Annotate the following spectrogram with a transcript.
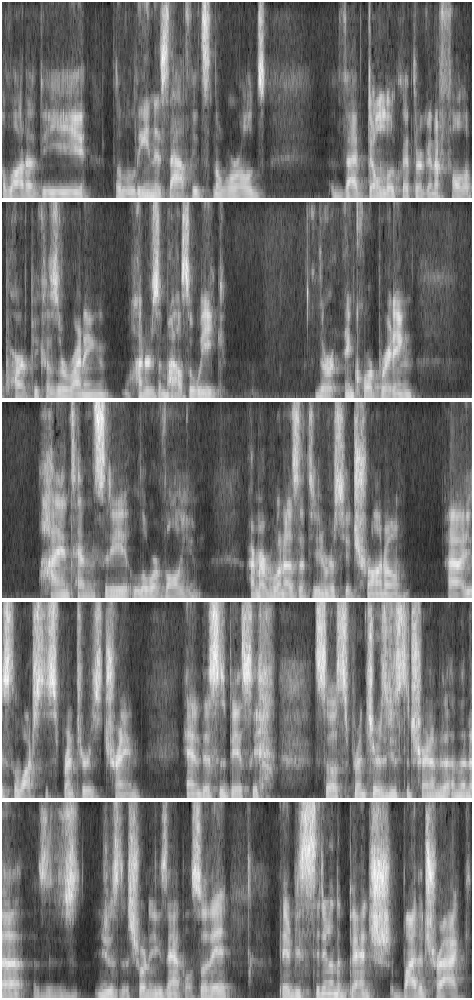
a lot of the the leanest athletes in the world that don't look like they're going to fall apart because they're running hundreds of miles a week. They're incorporating high intensity, lower volume. I remember when I was at the University of Toronto, uh, I used to watch the sprinters train. And this is basically so sprinters used to train. I'm, I'm going to use a short example. So they, they'd be sitting on the bench by the track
